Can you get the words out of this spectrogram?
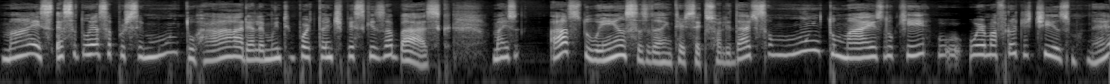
Mas essa doença, por ser muito rara, ela é muito importante pesquisa básica. Mas as doenças da intersexualidade são muito mais do que o, o hermafroditismo, né?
